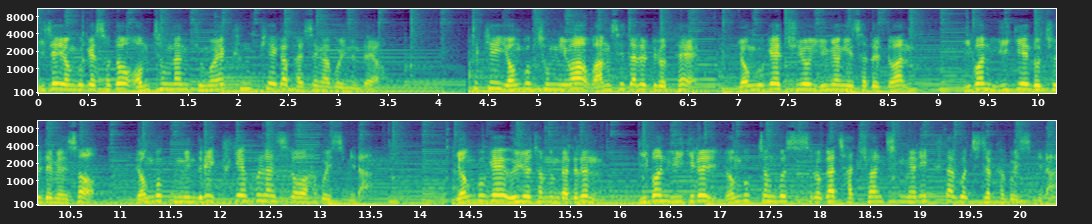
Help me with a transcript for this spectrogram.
이제 영국에서도 엄청난 규모의 큰 피해가 발생하고 있는데요. 특히 영국 총리와 왕세자를 비롯해 영국의 주요 유명 인사들 또한 이번 위기에 노출되면서 영국 국민들이 크게 혼란스러워하고 있습니다. 영국의 의료 전문가들은 이번 위기를 영국 정부 스스로가 자초한 측면이 크다고 지적하고 있습니다.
